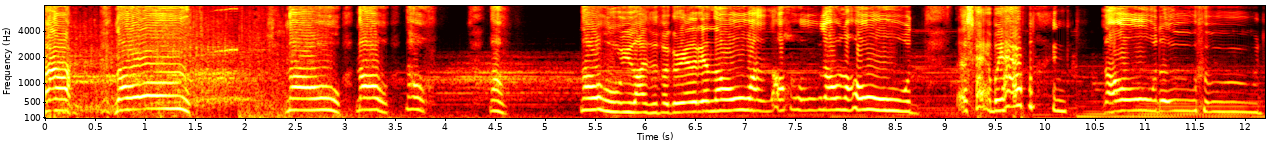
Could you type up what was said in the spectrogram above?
Ah! No! No! No! No! No! No! You the figure again? No! No! No! No! This can't be happening! No, dude!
